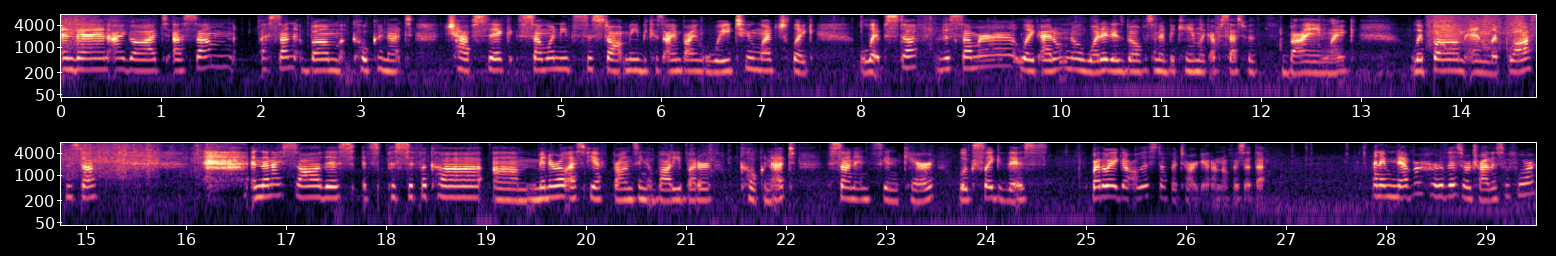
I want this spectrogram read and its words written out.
And then I got uh, some a Sun Bum coconut chapstick. Someone needs to stop me because I'm buying way too much like lip stuff this summer. Like I don't know what it is, but all of a sudden I became like obsessed with buying like lip balm and lip gloss and stuff. And then I saw this, it's Pacifica um, Mineral SPF Bronzing Body Butter Coconut Sun and Skincare. Looks like this. By the way, I got all this stuff at Target. I don't know if I said that. And I've never heard of this or tried this before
